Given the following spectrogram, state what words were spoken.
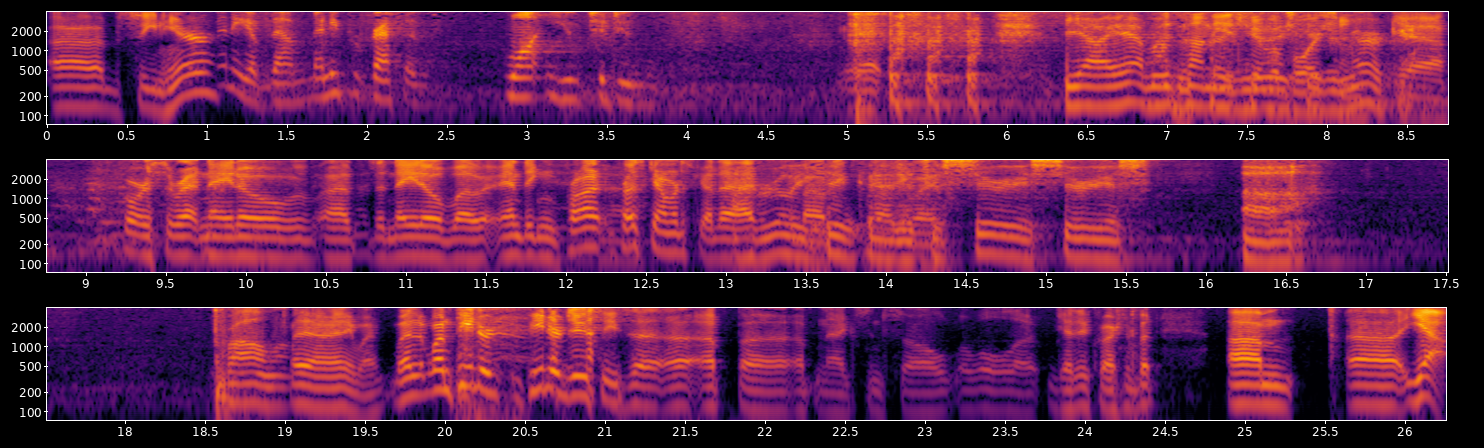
Uh, seen here, many of them, many progressives want you to do. yeah, I am. This is on the issue of abortion. America. Yeah. Of course, they're at NATO, uh, the NATO uh, ending press conference. Got I really think that anyway. it's a serious, serious uh, problem. Yeah. Anyway, when when Peter Peter Doocy's uh, uh, up uh, up next, and so we'll uh, get a question. But um, uh, yeah,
